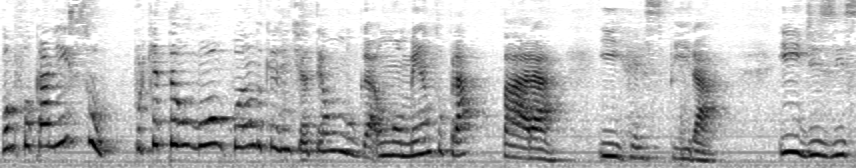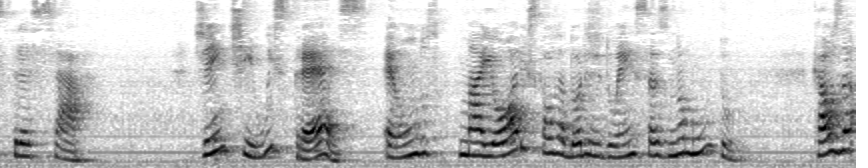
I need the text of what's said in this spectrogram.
Vamos focar nisso, porque é tão bom quando que a gente ia ter um lugar, um momento para parar e respirar e desestressar. Gente, o estresse é um dos maiores causadores de doenças no mundo. Causa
